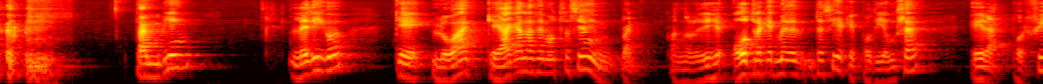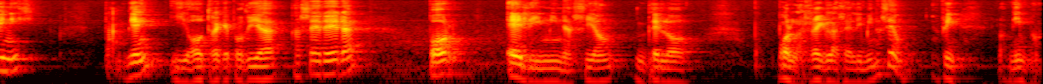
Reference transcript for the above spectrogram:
También le digo que, lo que haga la demostración, bueno, cuando le dije otra que me decía que podía usar era por finish, también, y otra que podía hacer era por eliminación de los, por las reglas de eliminación. En fin, lo mismo,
